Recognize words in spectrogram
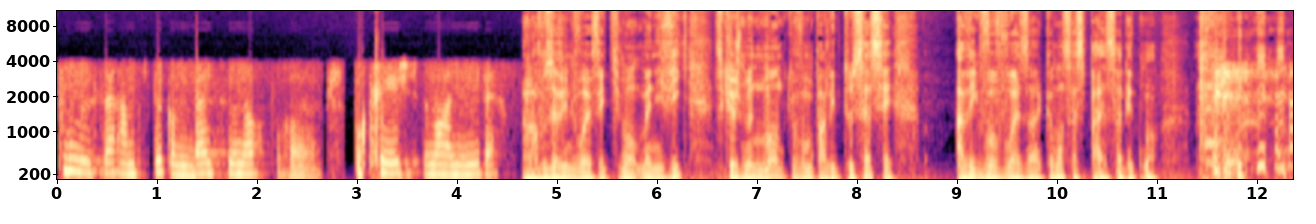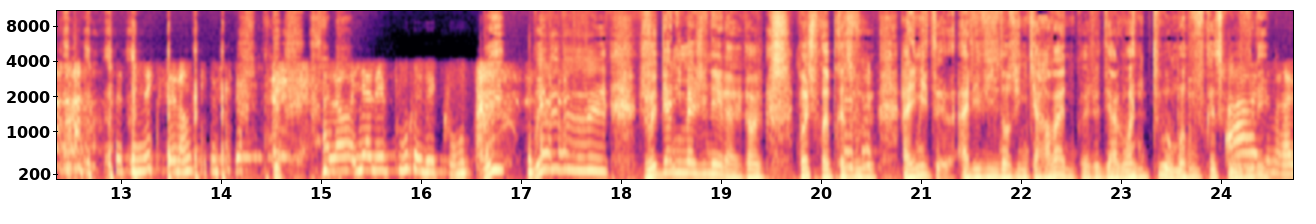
tout me sert un petit peu comme base sonore pour euh, pour créer justement un univers. Vous avez une voix effectivement magnifique. Ce que je me demande que vous me parlez de tout ça, c'est avec vos voisins, comment ça se passe honnêtement? C'est une excellente question. Alors il y a les pour et les contre. oui oui, oui, oui. Je veux bien l'imaginer là. Moi, je pourrais presque vous, à la limite, aller vivre dans une caravane, quoi. Je veux dire, loin de tout, au moins vous ferez ce que Ah, vous voulez. j'aimerais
